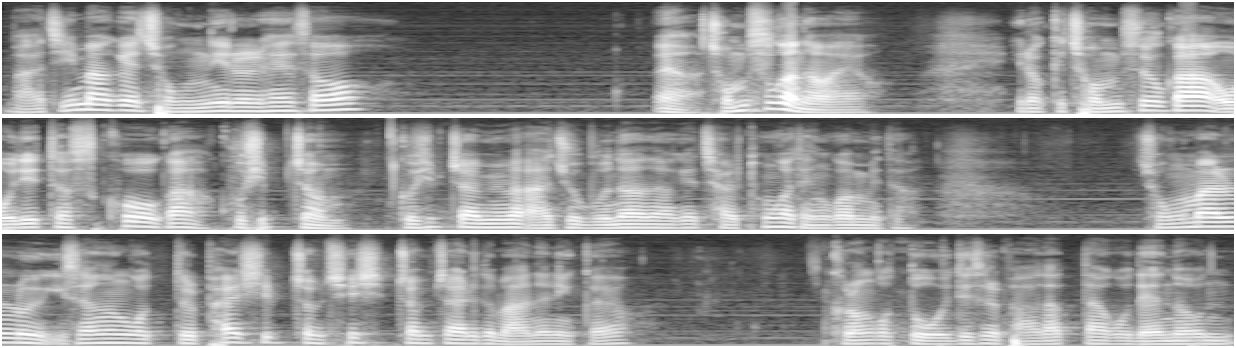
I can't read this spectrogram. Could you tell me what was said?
마지막에 정리를 해서, 야, 점수가 나와요. 이렇게 점수가 오디터 스코어가 90점, 90점이면 아주 무난하게 잘 통과된 겁니다. 정말로 이상한 것들 80점, 70점짜리도 많으니까요. 그런 것도 오디트를 받았다고 내놓,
